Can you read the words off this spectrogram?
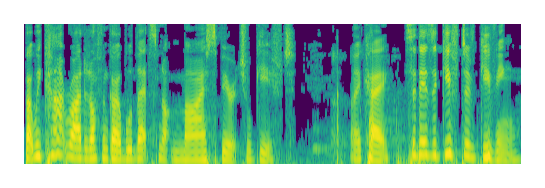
But we can't write it off and go, well, that's not my spiritual gift. Okay, so there's a gift of giving.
